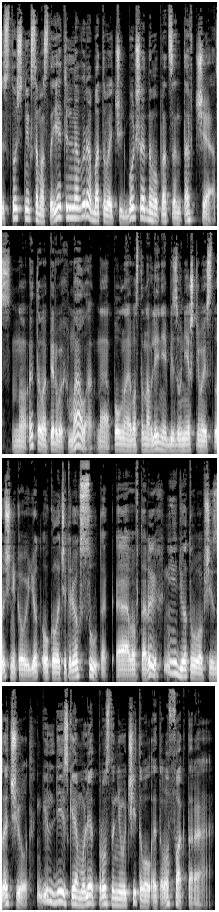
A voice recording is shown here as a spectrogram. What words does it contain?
источник самостоятельно вырабатывает чуть больше 1% в час. Но это, во-первых, мало. На полное восстановление без внешнего источника уйдет около 4 суток. А во-вторых, не идет в общий зачет. Гильдийский амулет просто не учитывал этого фактора.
